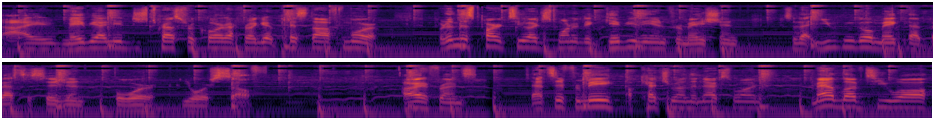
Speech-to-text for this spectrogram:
I maybe I need to just press record after I get pissed off more. But in this part two, I just wanted to give you the information so that you can go make that best decision for yourself. All right, friends, that's it for me. I'll catch you on the next one. Mad love to you all.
